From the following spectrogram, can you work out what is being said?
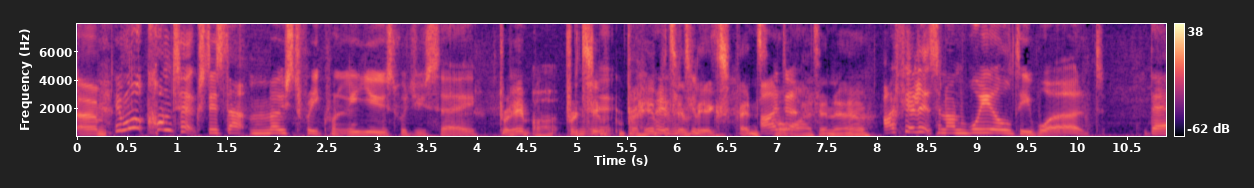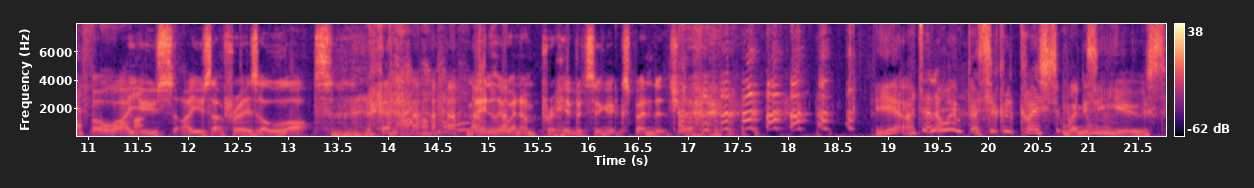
In what context is that most frequently used? Would you say? Prohib- Uh, prohib- prohibitively expensive. I oh, don't- I don't know. I feel it's an unwieldy word. Oh, I use I use that phrase a lot, mainly when I'm prohibiting expenditure. Yeah, I don't know when. That's a good question. When is it mm. used?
